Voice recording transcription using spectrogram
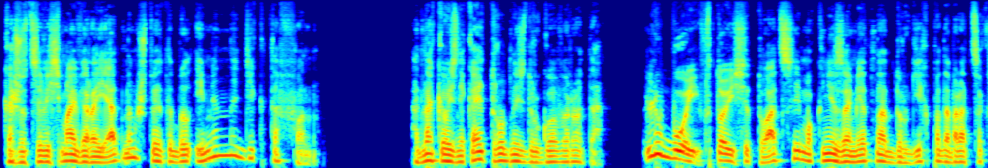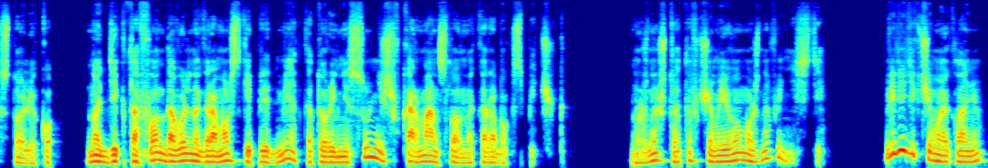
кажется весьма вероятным, что это был именно диктофон. Однако возникает трудность другого рода. Любой в той ситуации мог незаметно от других подобраться к столику, но диктофон — довольно громоздкий предмет, который не сунешь в карман, словно коробок спичек. Нужно что-то, в чем его можно вынести. Видите, к чему я клоню?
